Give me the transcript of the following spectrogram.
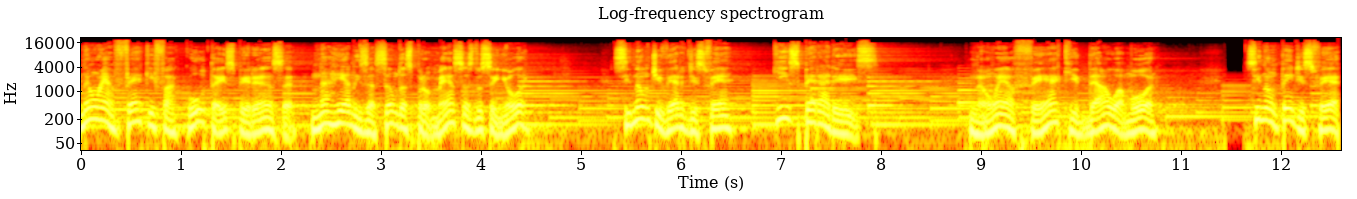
Não é a fé que faculta a esperança na realização das promessas do Senhor? Se não tiverdes fé, que esperareis? Não é a fé que dá o amor? Se não tendes fé,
